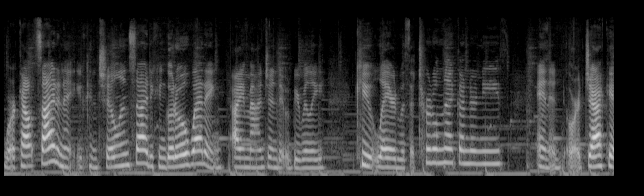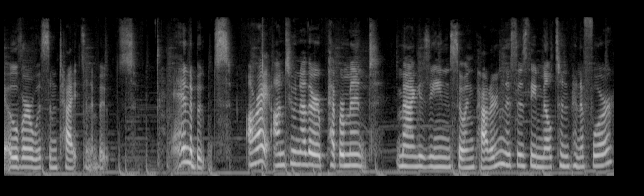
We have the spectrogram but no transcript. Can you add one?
work outside in it. You can chill inside. You can go to a wedding. I imagined it would be really cute layered with a turtleneck underneath and a, or a jacket over with some tights and a boots and a boots all right on to another peppermint magazine sewing pattern. This is the Milton Pinafore.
